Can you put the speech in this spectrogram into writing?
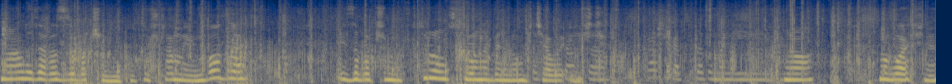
No ale zaraz zobaczymy. Popuszczamy im wodę i zobaczymy, w którą stronę będą chciały iść. No, no właśnie,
